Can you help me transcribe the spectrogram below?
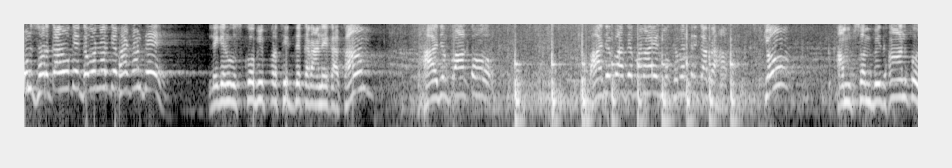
उन सरकारों के गवर्नर के भाषण थे। लेकिन उसको भी प्रसिद्ध कराने का काम भाजपा को, भाजपा से बना एक मुख्यमंत्री कर रहा था। क्यों? हम संविधान को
